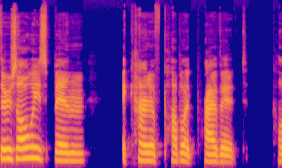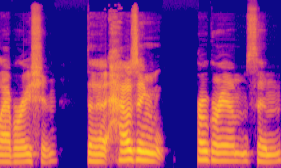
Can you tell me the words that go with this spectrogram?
there's always been a kind of public private collaboration. The housing programs and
